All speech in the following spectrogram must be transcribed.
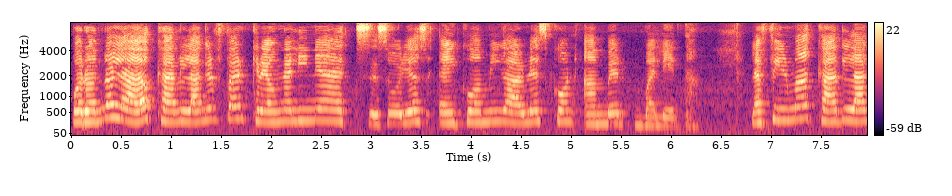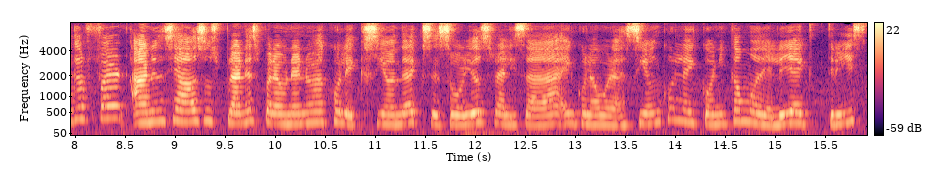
Por otro lado, Karl Lagerfeld crea una línea de accesorios ecoamigables con Amber Valletta. La firma Karl Lagerfeld ha anunciado sus planes para una nueva colección de accesorios realizada en colaboración con la icónica modelo y actriz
